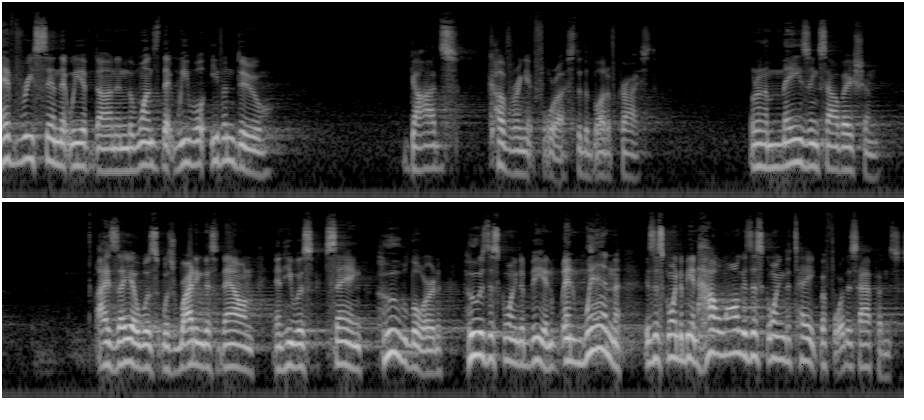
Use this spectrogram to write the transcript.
Every sin that we have done and the ones that we will even do, God's covering it for us through the blood of Christ. What an amazing salvation. Isaiah was, was writing this down and he was saying, Who, Lord? Who is this going to be? And, and when is this going to be? And how long is this going to take before this happens?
